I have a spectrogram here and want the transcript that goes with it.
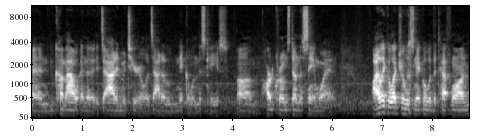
and you come out and the, it's added material. It's added nickel in this case. Um, hard chrome's done the same way. I like electroless nickel with the Teflon.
